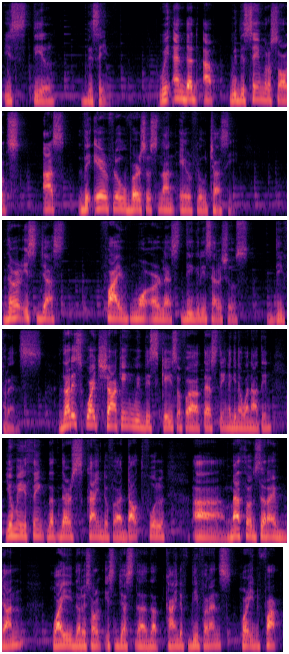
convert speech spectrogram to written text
is still the same. We ended up with the same results as the airflow versus non-airflow chassis. There is just 5 more or less degrees Celsius difference. That is quite shocking with this case of uh, testing na ginawa natin. You may think that there's kind of a doubtful uh, methods that I've done why the result is just uh, that kind of difference where in fact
